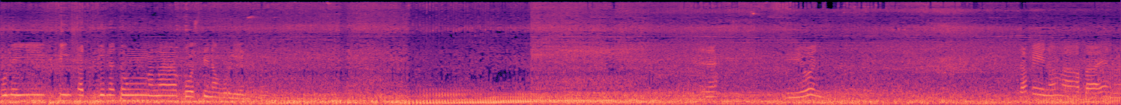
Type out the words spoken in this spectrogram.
Kulay pink at blue na tong mga poste ng kuryente. Yan na.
